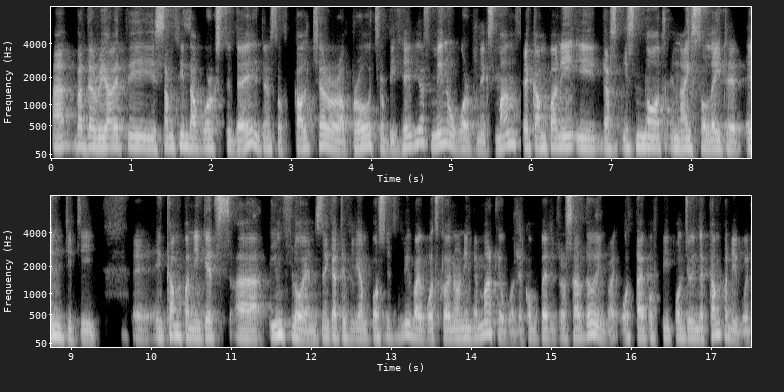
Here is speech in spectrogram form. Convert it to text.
Uh, but the reality is something that works today in terms of culture or approach or behaviors may not work next month. A company is not an isolated entity a company gets uh, influenced negatively and positively by what's going on in the market, what the competitors are doing, right? What type of people join the company, what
